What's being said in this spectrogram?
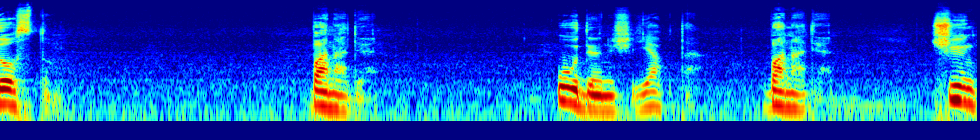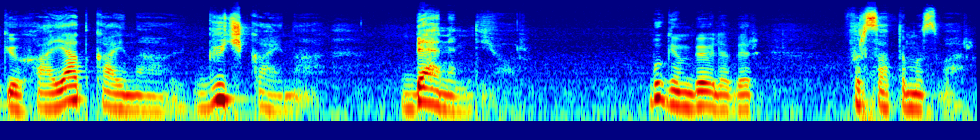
dostum bana dön. U dönüşü yap da bana dön. Çünkü hayat kaynağı, güç kaynağı benim diyor. Bugün böyle bir fırsatımız var.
